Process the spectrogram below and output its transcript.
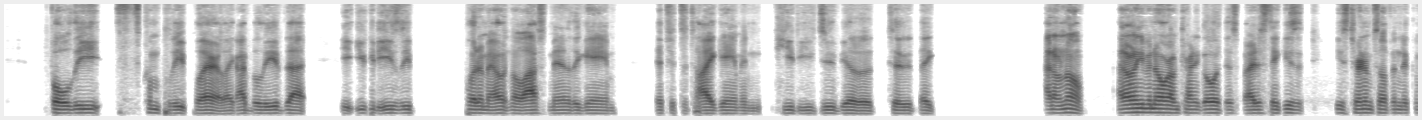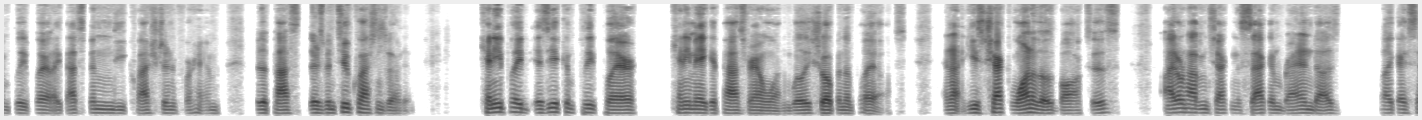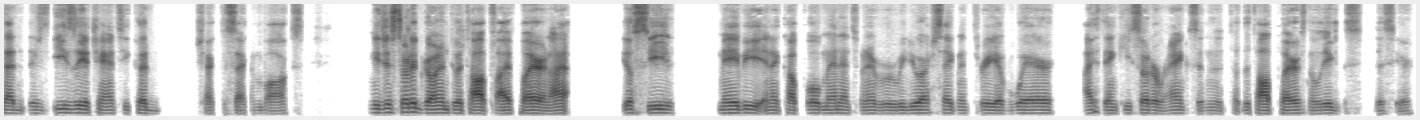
fully complete player. Like I believe that he, you could easily put him out in the last minute of the game if it's a tie game, and he'd, he'd be able to, to like I don't know. I don't even know where I'm trying to go with this, but I just think he's he's turned himself into a complete player. Like that's been the question for him for the past. There's been two questions about him. Can he play? Is he a complete player? Can he make it past round one? Will he show up in the playoffs? And he's checked one of those boxes. I don't have him checking the second. Brandon does. Like I said, there's easily a chance he could check the second box. He's just sort of grown into a top five player, and I, you'll see maybe in a couple minutes whenever we do our segment three of where I think he sort of ranks in the, the top players in the league this, this year.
